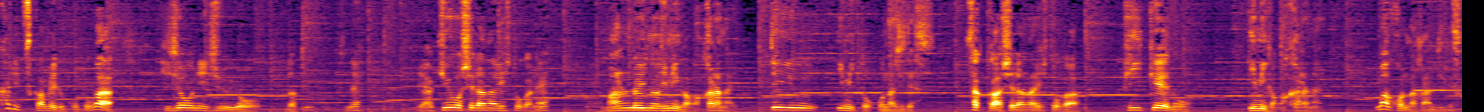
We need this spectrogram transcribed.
っかりつかめることが非常に重要だということですね。野球を知らない人がね、満塁の意味がわからないっていう意味と同じです。サッカー知らない人が PK の意味がわからない。まあこんな感じです。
